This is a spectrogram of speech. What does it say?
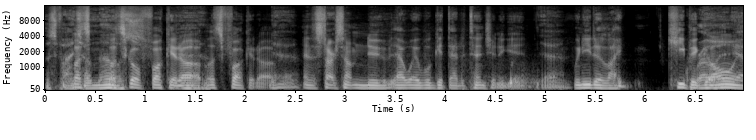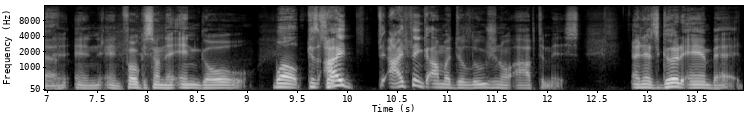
Let's find let's, something else. let's go fuck it up let's fuck it up Yeah. and start something new that way we'll get that attention again Yeah. we need to like keep it Grow it, going yeah. and, and and focus on the end goal Well, because so- I I think I'm a delusional optimist, and it's good and bad.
